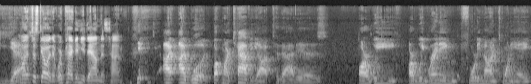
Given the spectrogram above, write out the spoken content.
yeah. Well, just go with it. We're pegging you down this time. I, I would, but my caveat to that is, are we are we winning 49-28?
